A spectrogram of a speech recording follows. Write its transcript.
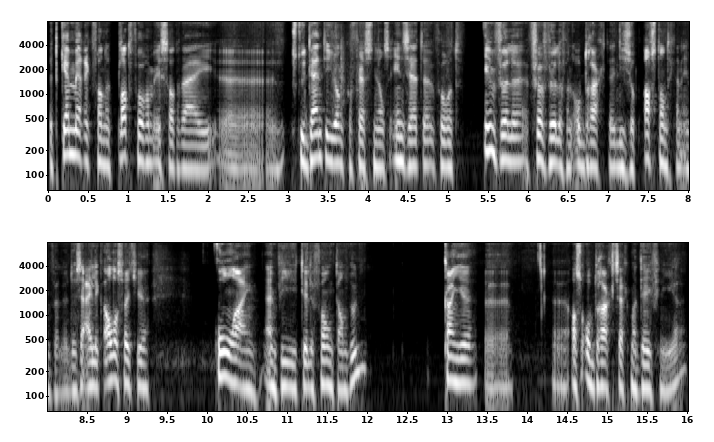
het kenmerk van het platform is dat wij studenten, young professionals inzetten voor het invullen, vervullen van opdrachten die ze op afstand gaan invullen. Dus eigenlijk alles wat je online en via je telefoon kan doen, kan je als opdracht zeg maar definiëren.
